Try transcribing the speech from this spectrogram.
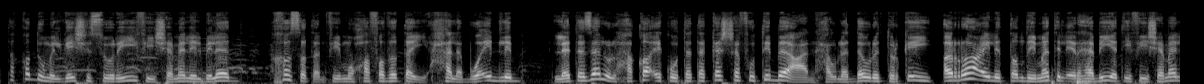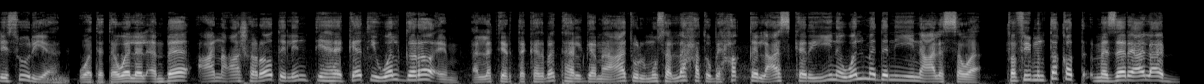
تقدم الجيش السوري في شمال البلاد خاصة في محافظتي حلب وإدلب. لا تزال الحقائق تتكشف تباعا حول الدور التركي الراعي للتنظيمات الإرهابية في شمال سوريا وتتوالى الأنباء عن عشرات الانتهاكات والجرائم التي ارتكبتها الجماعات المسلحة بحق العسكريين والمدنيين على السواء. ففي منطقة مزارع العب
